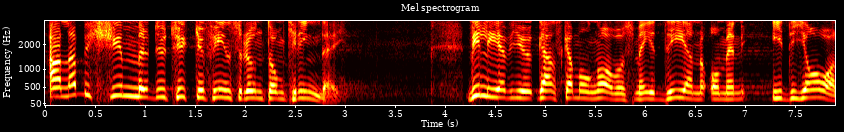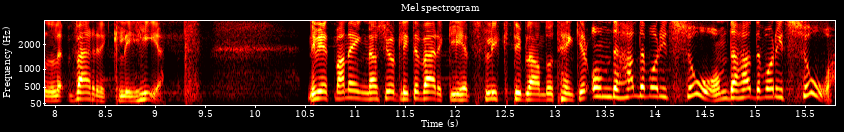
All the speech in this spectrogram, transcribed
alla bekymmer du tycker finns runt omkring dig. Vi lever ju ganska många av oss med idén om en ideal verklighet. Ni vet man ägnar sig åt lite verklighetsflykt ibland och tänker om det hade varit så, om det hade varit så.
